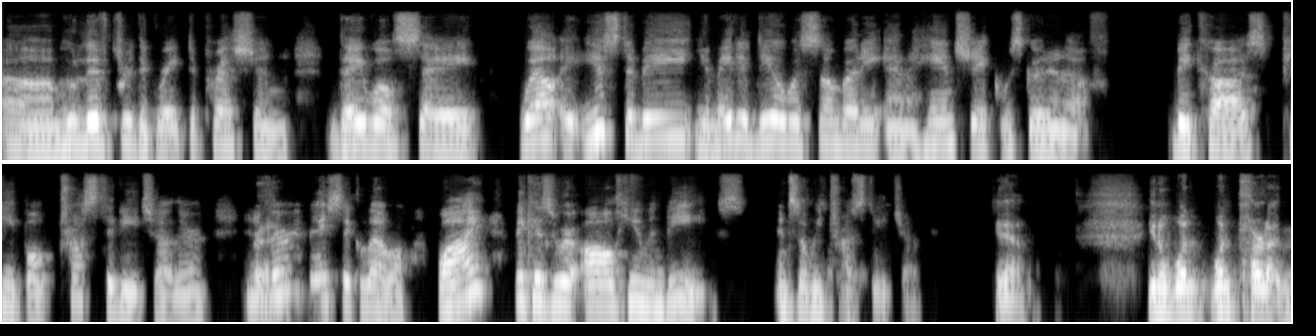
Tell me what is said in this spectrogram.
um, who lived through the Great Depression, they will say, well, it used to be you made a deal with somebody and a handshake was good enough because people trusted each other in a very basic level. Why? Because we're all human beings. And so we trust each other. Yeah. You know, one one part I'm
